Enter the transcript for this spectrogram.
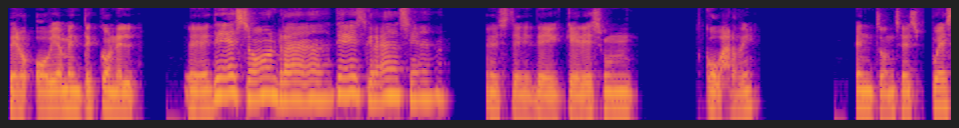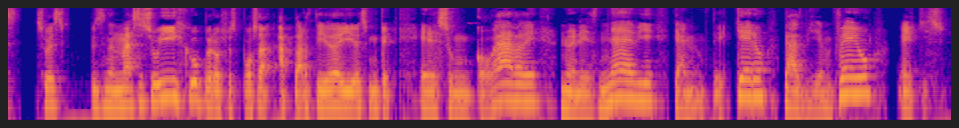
pero obviamente con el eh, deshonra, desgracia, este, de que eres un cobarde. Entonces, pues, su, pues nace su hijo, pero su esposa a partir de ahí es como que eres un cobarde, no eres nadie, ya no te quiero, estás bien feo, X.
